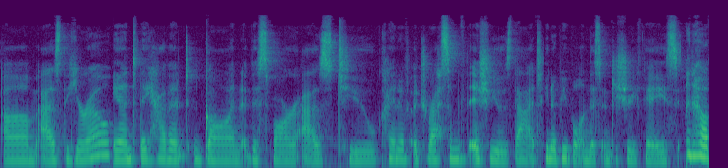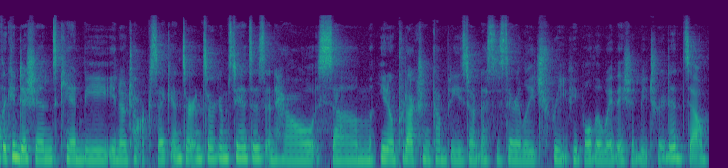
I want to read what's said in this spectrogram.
um, as the hero, and they haven't gone this far as to kind of address some of the issues that, you know, people in this industry face and how the conditions can be, you know, toxic in certain circumstances and how some, you know, production companies don't necessarily treat people the way they should be treated. So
